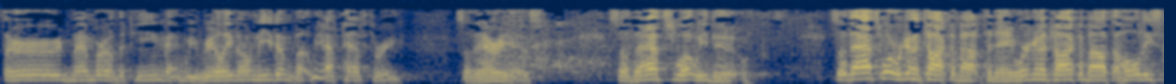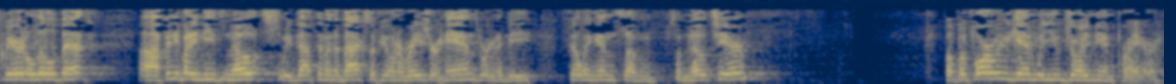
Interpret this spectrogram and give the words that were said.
third member of the team and we really don't need him, but we have to have three. So there he is. So that's what we do. So that's what we're going to talk about today. We're going to talk about the Holy Spirit a little bit. Uh, if anybody needs notes, we've got them in the back. So if you want to raise your hands, we're going to be filling in some, some notes here. But before we begin, will you join me in prayer?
